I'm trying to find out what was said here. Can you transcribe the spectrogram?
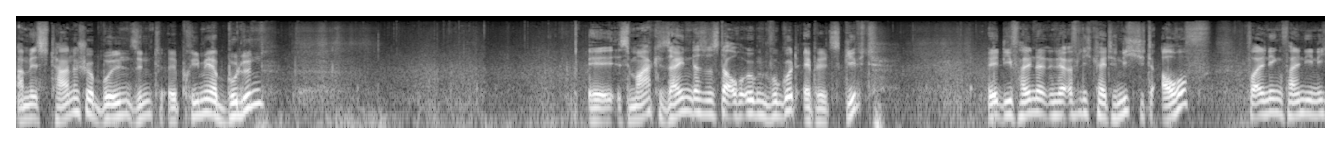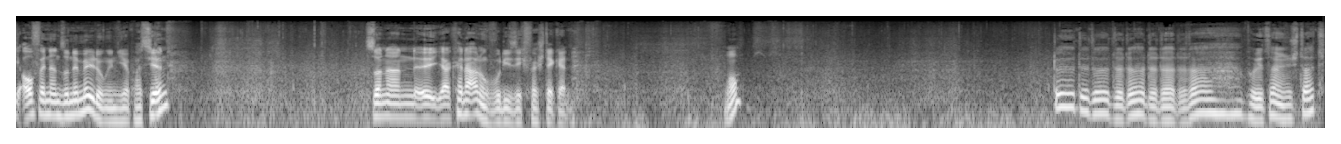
Amistanische Bullen sind äh, primär Bullen. Äh, es mag sein, dass es da auch irgendwo Good Apples gibt. Äh, die fallen dann in der Öffentlichkeit nicht auf. Vor allen Dingen fallen die nicht auf, wenn dann so eine Meldungen hier passieren. Sondern, äh, ja, keine Ahnung, wo die sich verstecken. No? Da, da, Polizei in der Stadt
